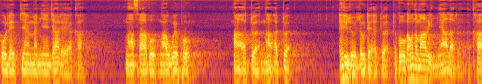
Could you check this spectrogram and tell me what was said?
ကိုလည်းပြန်မမြင်ကြတဲ့အခါငါစားဖို့ငါဝတ်ဖို့ငါအတွက်ငါအတွက်အဲ့ဒီလိုလုပ်တဲ့အတွက်တကူကောင်းသမားတွေများလာတဲ့အခါ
